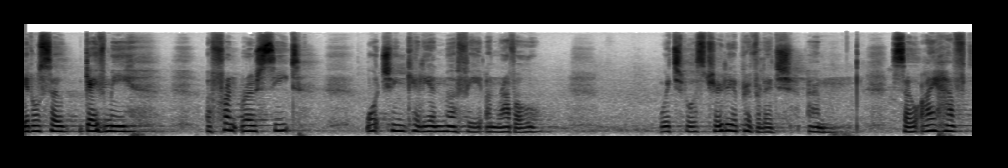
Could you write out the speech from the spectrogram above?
it also gave me a front row seat watching Killian Murphy unravel, which was truly a privilege. Um, so I have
